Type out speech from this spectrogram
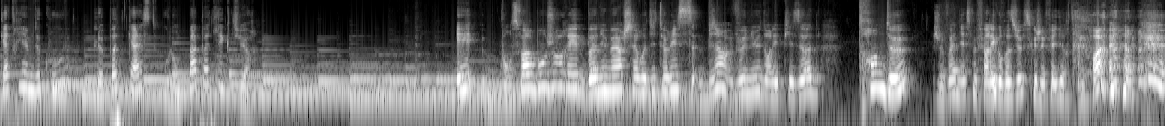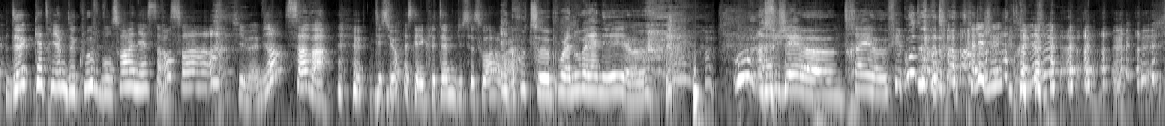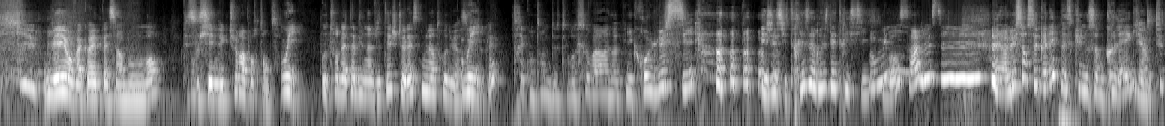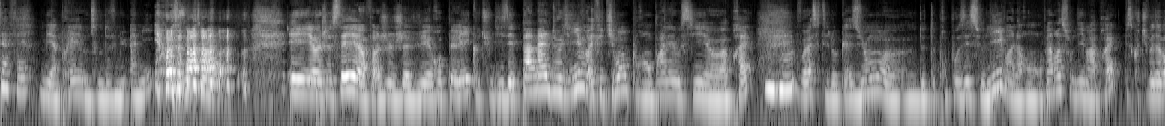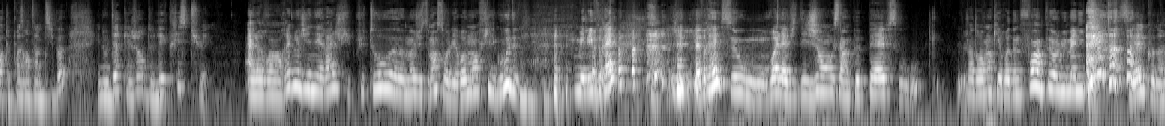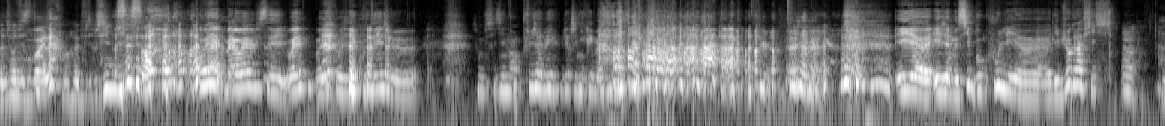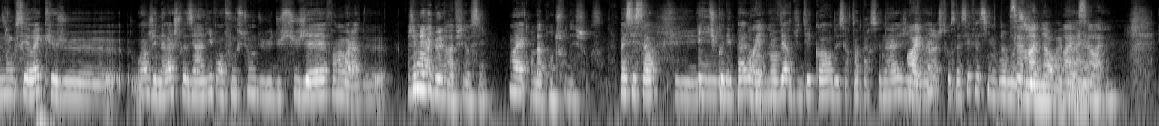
Quatrième de couve, le podcast où l'on papote lecture. Et bonsoir, bonjour et bonne humeur, chère auditorice. Bienvenue dans l'épisode 32. Je vois Agnès me faire les gros yeux parce que j'ai failli dire 33. de quatrième de couve. Bonsoir Agnès. Bonsoir. Tu vas bien? Ça va. T'es sûre? Parce qu'avec le thème du ce soir. euh, Écoute, euh, pour la nouvelle année, euh, un sujet euh, très euh, feel good. Très léger. Très léger. Mais on va quand même passer un bon moment. Parce que Oui. c'est une lecture importante. oui, Autour de la table, une invitée, je te laisse nous l'introduire, s'il Oui. te plaît. très contente de te recevoir à notre micro, Lucie. Et je suis très heureuse d'être ici. Oui. Bonsoir Lucie Alors Lucie, on se connaît parce que nous sommes collègues, Tout à fait. mais après nous sommes devenus amis. Exactement. Et euh, je sais, enfin, j'avais repéré que tu lisais pas mal de livres. Effectivement, on pourra en parler aussi euh, après. Mhm. Voilà, c'était l'occasion euh, de te proposer ce livre. Alors, on reviendra sur le livre après, puisque tu vas d'abord te présenter un petit peu et nous dire quel genre de lectrice tu es. Alors en règle générale, je suis plutôt, euh, moi justement, sur les romans feel good, mais les vrais, les, les vrais, ceux où on voit la vie des gens, où c'est un peu peps, ou le genre de roman qui redonne foi un peu en l'humanité. C'est elle qu'on aurait dû inviter Voilà. Virginie. C'est ça. ouais, bah ouais, c'est, ouais, ouais, quand je l'ai écouté, je, je me suis dit non, plus jamais Virginie Grimaldi. plus, plus jamais. Et, euh, et j'aime aussi beaucoup les, euh, les biographies. Mm. Donc c'est vrai que je, ouais, en général, je choisis un livre en fonction du, du sujet, enfin voilà, de. J'aime bien les biographies aussi. Ouais, On apprend toujours des choses. bah c'est ça. Tu, Et- tu connais pas ouais. l'envers du décor de certains personnages. et Ouais. ouais, je trouve ça assez fascinant. Ah, C'est vrai. bien, ouais, c'est vrai.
